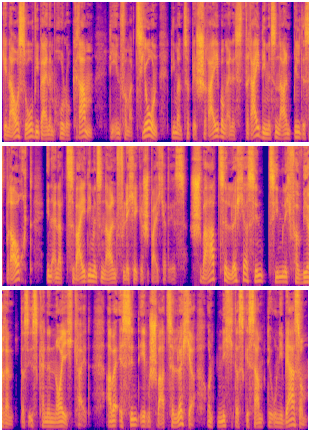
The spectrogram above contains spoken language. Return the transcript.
Genauso wie bei einem Hologramm die Information, die man zur Beschreibung eines dreidimensionalen Bildes braucht, in einer zweidimensionalen Fläche gespeichert ist. Schwarze Löcher sind ziemlich verwirrend, das ist keine Neuigkeit, aber es sind eben schwarze Löcher und nicht das gesamte Universum.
